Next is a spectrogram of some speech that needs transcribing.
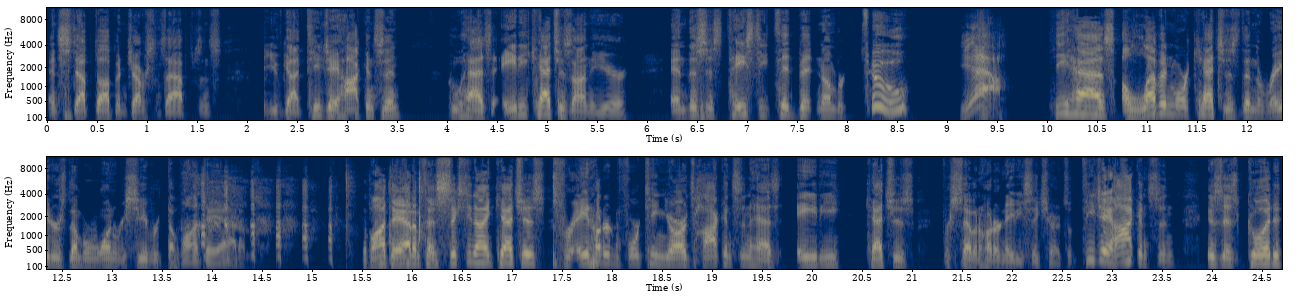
and stepped up in Jefferson's absence. You've got T.J. Hockenson, who has 80 catches on the year, and this is tasty tidbit number two. Yeah. He has 11 more catches than the Raiders' number one receiver, Davante Adams. Davante Adams has 69 catches for 814 yards. Hockenson has 80 catches for 786 yards. So TJ Hockenson is as good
